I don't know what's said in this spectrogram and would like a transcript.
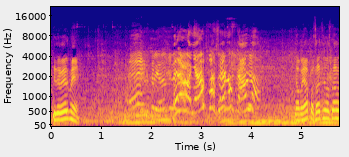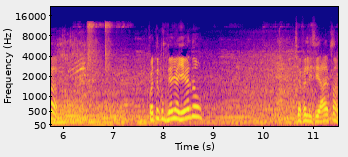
¿Quiere verme? Ey, pero mañana pasé no estaba. La mañana pasada no estaba. ¿Fue tu cumpleaños ayer, no? Muchas felicidades, pa.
